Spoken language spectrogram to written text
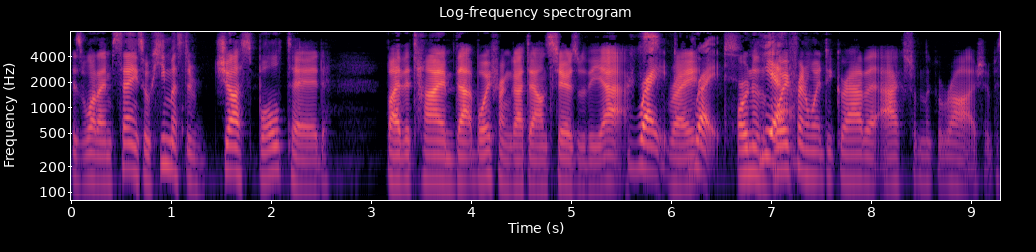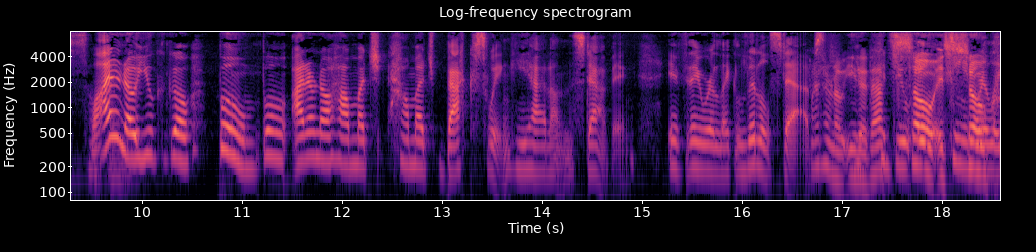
is what I'm saying. So he must have just bolted by the time that boyfriend got downstairs with the axe. Right, Right. right. Or no, the Yeah. boyfriend went to grab an axe from the garage. It was. Something. Well, I don't know. You could go boom, boom. I don't know how much how much backswing he had on the stabbing. If they were like little stabs, I don't know either. That's so. It's so really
